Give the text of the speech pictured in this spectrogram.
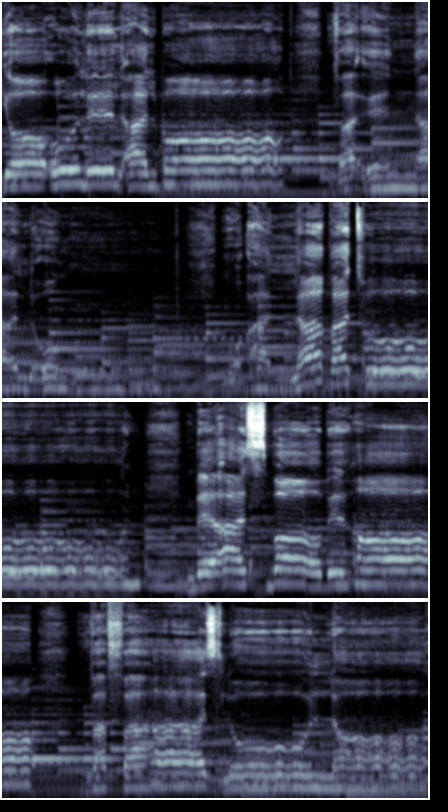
یا اول الالباب و ان الامور معلقتون به اسبابها. و فضل الله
